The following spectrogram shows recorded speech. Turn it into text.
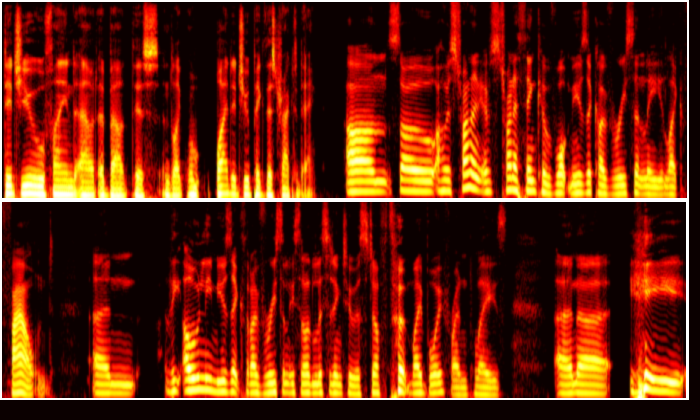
did you find out about this, and like, why did you pick this track today? Um, so I was trying to I was trying to think of what music I've recently like found, and the only music that I've recently started listening to is stuff that my boyfriend plays, and uh, he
